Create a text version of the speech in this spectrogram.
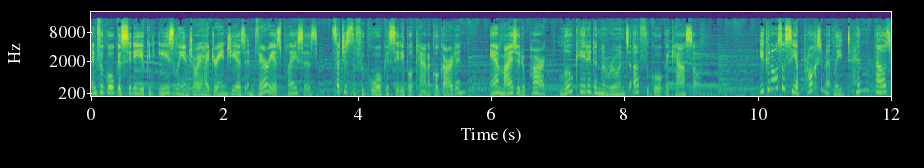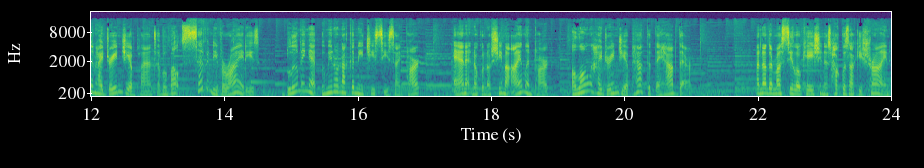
In Fukuoka City, you can easily enjoy hydrangeas in various places, such as the Fukuoka City Botanical Garden and Maizuru Park, located in the ruins of Fukuoka Castle. You can also see approximately 10,000 hydrangea plants of about 70 varieties blooming at Umino Nakamichi Seaside Park and at Nokonoshima Island Park along the hydrangea path that they have there. Another must see location is Hakozaki Shrine,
